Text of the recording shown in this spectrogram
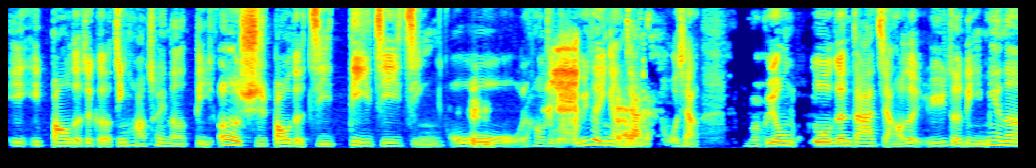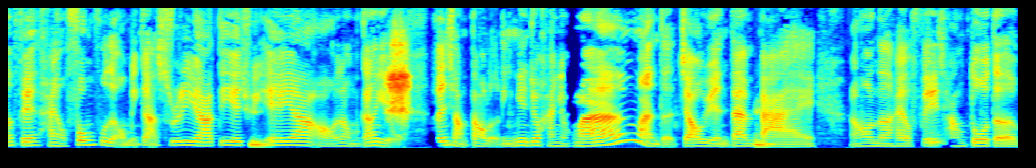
一一包的这个精华脆呢，抵二十包的鸡低鸡精哦，然后这个鱼的营养价值，我想。我们不用多跟大家讲哦，这鱼的里面呢，非含有丰富的 omega three 啊，DHA 呀，哦，那我们刚刚有分享到了，里面就含有满满的胶原蛋白，然后呢，还有非常多的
